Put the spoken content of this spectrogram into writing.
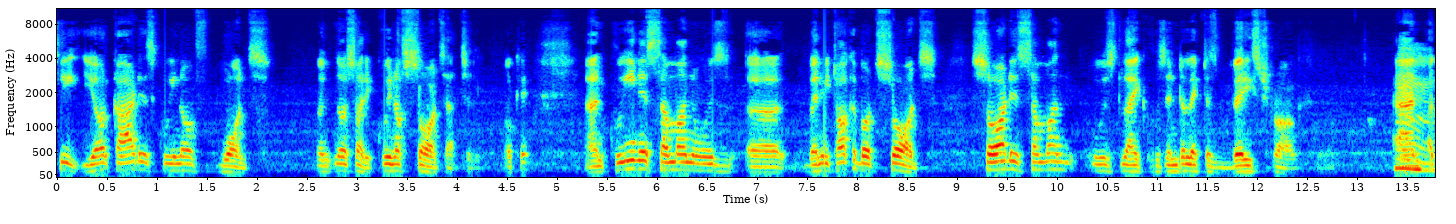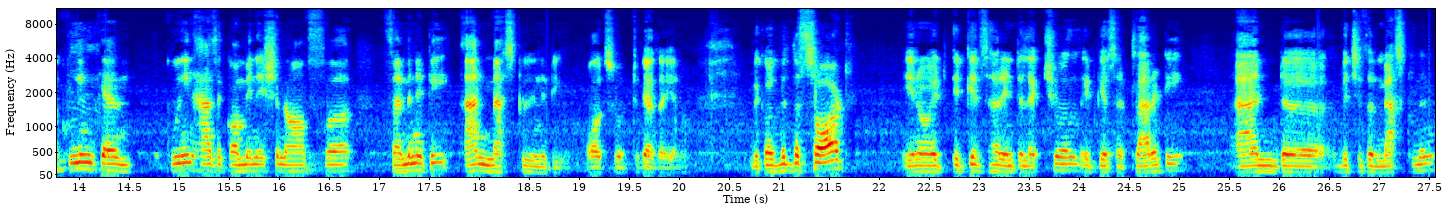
See, your card is Queen of Wands. Uh, no, sorry, Queen of Swords actually. Okay, and Queen is someone who is. Uh, when we talk about swords, sword is someone who's like whose intellect is very strong and Mm. a queen can queen has a combination of uh, femininity and masculinity also together you know. Because with the sword you know it, it gives her intellectual it gives her clarity and uh, which is the masculine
